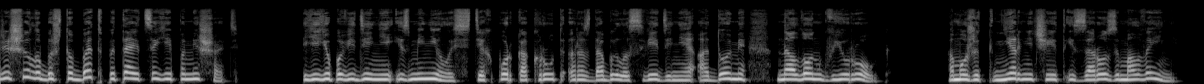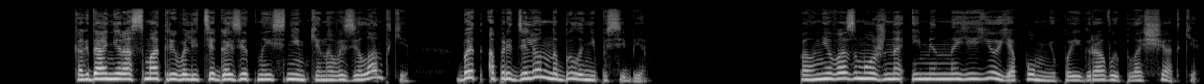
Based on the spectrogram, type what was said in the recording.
решила бы, что Бет пытается ей помешать. Ее поведение изменилось с тех пор, как Рут раздобыла сведения о доме на Лонгвью-Роуд. А может, нервничает из-за Розы Малвейни? Когда они рассматривали те газетные снимки новозеландки, Бет определенно было не по себе. Вполне возможно, именно ее я помню по игровой площадке,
